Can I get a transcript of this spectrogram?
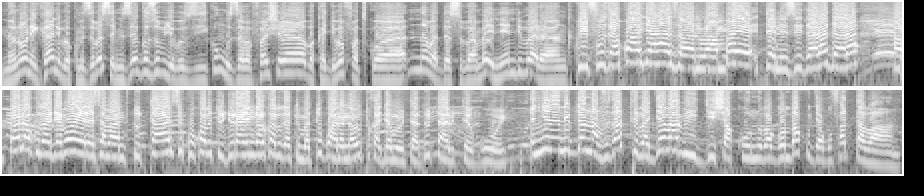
Nanone kandi bakomeza basaba inzego z'ubuyobozi ko ngo zabafasha bakajya bafatwa n'abadaso bambaye imyenda ibaranga. Twifuza ko hajya haza abantu bambaye teni zigaragara hapana kuzajya bohereza abantu tutazi kuko bitugiraho ingaruka bigatuma turwana nabo tukajya mu bitaro tutabiteguye. Nyine ni byo navuze ati bajye babigisha ukuntu bagomba kujya gufata abantu.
